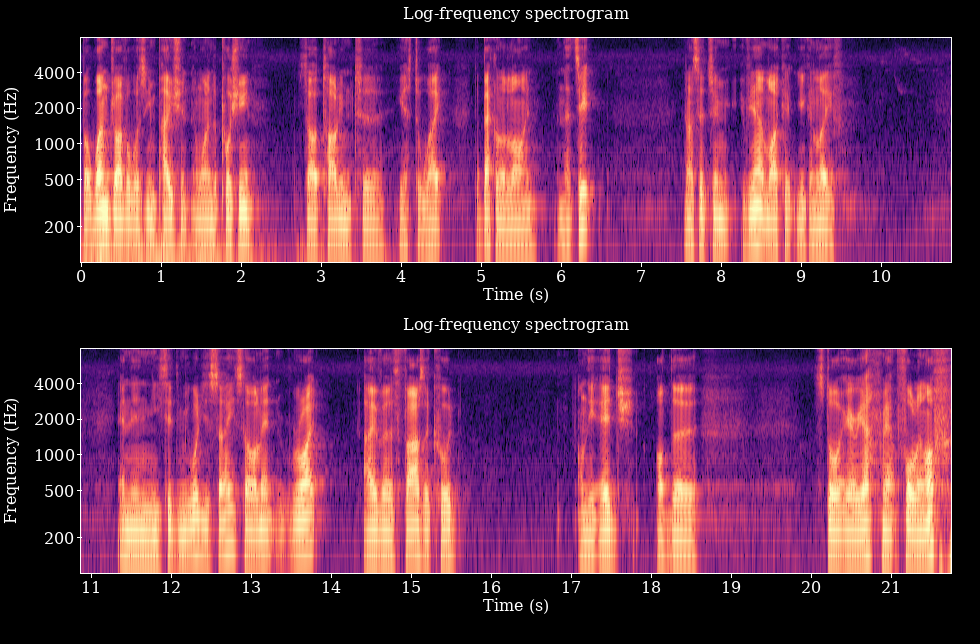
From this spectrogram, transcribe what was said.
But one driver was impatient and wanted to push in, so I told him to he has to wait the back of the line, and that's it. And I said to him, if you don't like it, you can leave. And then he said to me, "What do you say?" So I went right over as far as I could on the edge of the store area without falling off.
